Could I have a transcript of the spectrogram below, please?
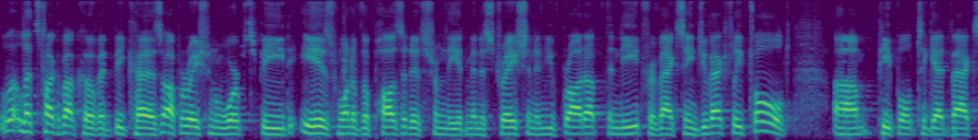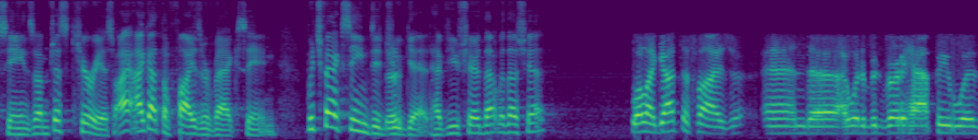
Let's talk about COVID because Operation Warp Speed is one of the positives from the administration, and you've brought up the need for vaccines. You've actually told um, people to get vaccines. I'm just curious. I, I got the Pfizer vaccine. Which vaccine did you get? Have you shared that with us yet? Well, I got the Pfizer, and uh, I would have been very happy with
